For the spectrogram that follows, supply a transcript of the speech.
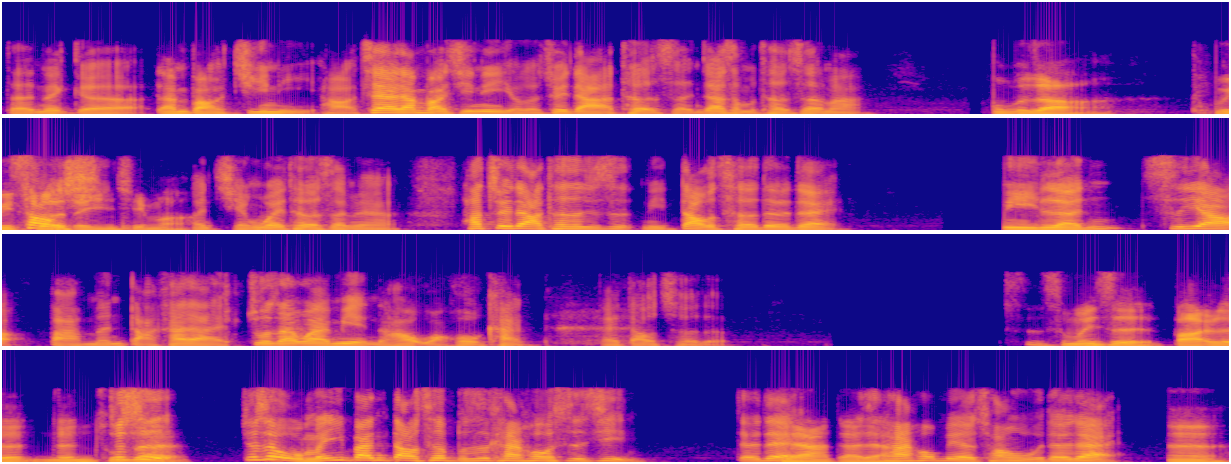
的那个兰博基尼哈，这台兰博基尼有个最大的特色，你知道什么特色吗？我不知道。造型的引擎吗？很前卫特色没有？它最大的特色就是你倒车对不对？你人是要把门打开来，坐在外面，然后往后看来倒车的。是什么意思？把人人坐在就是就是我们一般倒车不是看后视镜，对不对？对啊对啊。看后面的窗户，对不对？嗯。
